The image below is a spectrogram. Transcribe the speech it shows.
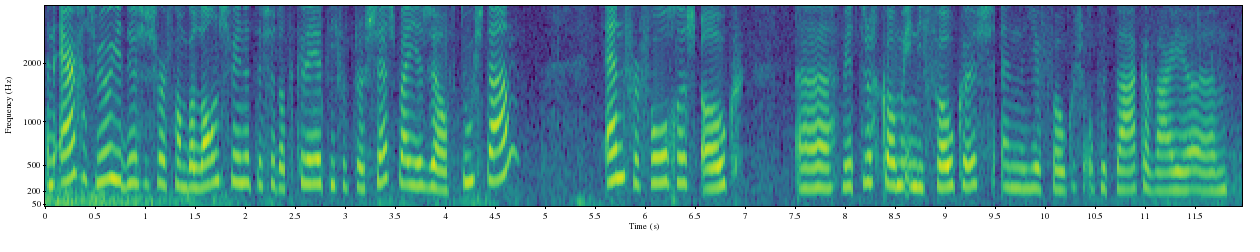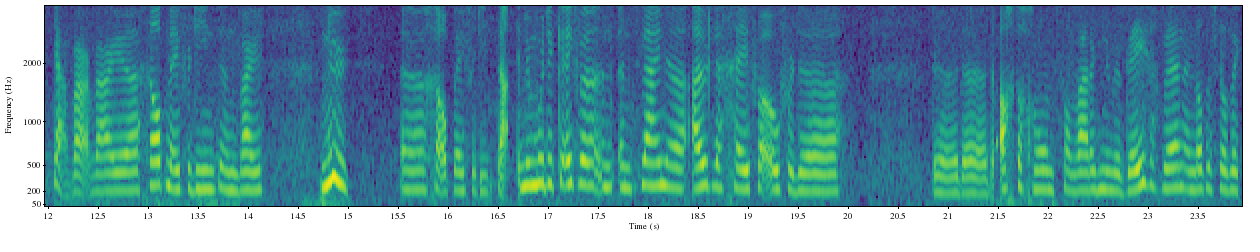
En ergens wil je dus een soort van balans vinden tussen dat creatieve proces bij jezelf toestaan. En vervolgens ook uh, weer terugkomen in die focus. En je focus op de taken waar je, um, ja, waar, waar je geld mee verdient en waar je nu uh, geld mee verdient. Nou, nu moet ik even een, een kleine uitleg geven over de, de, de, de achtergrond van waar ik nu mee bezig ben. En dat is dat ik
